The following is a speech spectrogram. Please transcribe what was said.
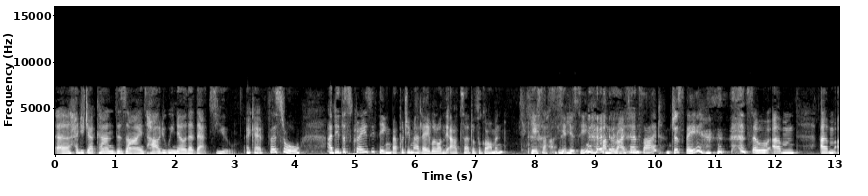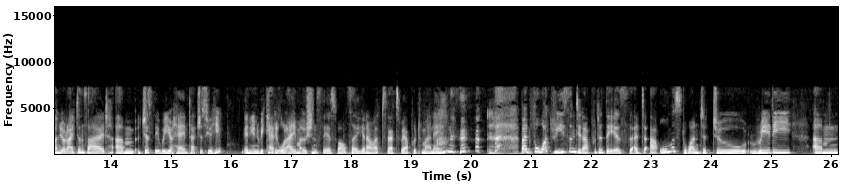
uh, Gadija Khan designs, how do we know that that's you? Okay, first of all, I did this crazy thing by putting my label on the outside of the garment. Yes, I see. Uh, you see on the right hand side, just there. so um, um, on your right hand side, um, just there where your hand touches your hip, and you know we carry all our emotions there as well. So you know what? That's where I put my name. but for what reason did I put it there? Is that I almost wanted to really um,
